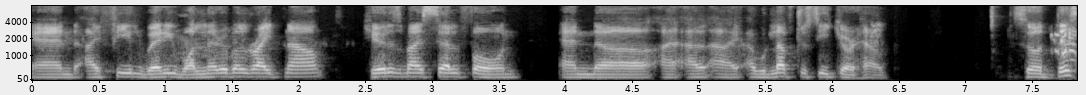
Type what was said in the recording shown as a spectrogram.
and I feel very vulnerable right now. Here is my cell phone and uh, I, I, I would love to seek your help. So this,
